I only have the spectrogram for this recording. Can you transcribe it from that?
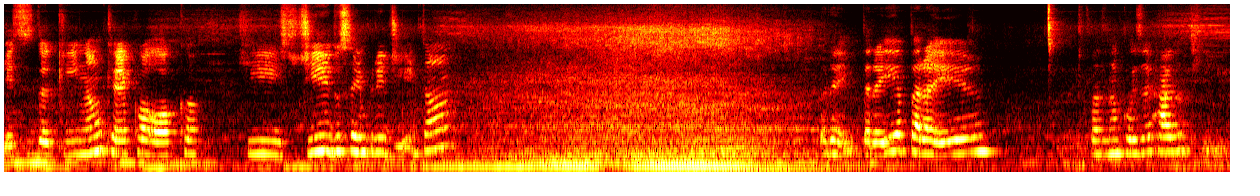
Esse daqui não quer, coloca que tire do sempre dia. Então. Peraí, peraí, peraí. Tô fazendo coisa errada aqui.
